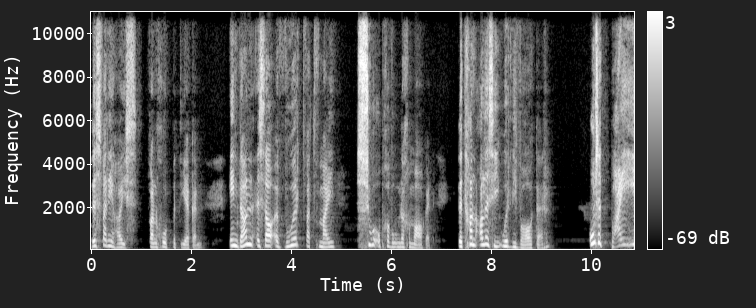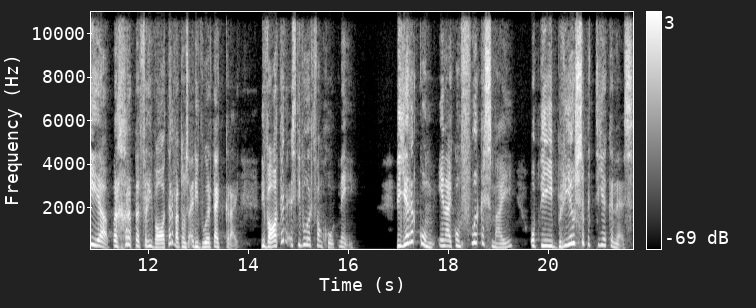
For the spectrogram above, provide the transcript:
Dis wat die huis van God beteken. En dan is daar 'n woord wat vir my so opgewonde gemaak het. Dit gaan alles hier oor die water. Ons het baie begrippe vir die water wat ons uit die woord uit kry. Die water is die woord van God, nê? Nee. Die Here kom en hy kom fokus my op die Hebreëse betekenis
